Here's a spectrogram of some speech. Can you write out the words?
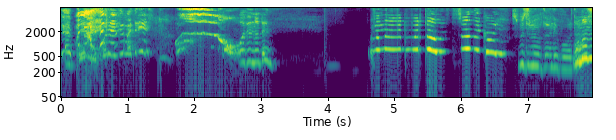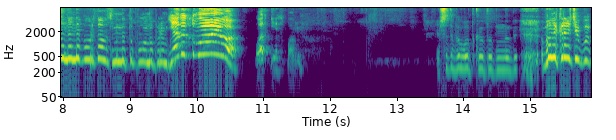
А ти коричневий дріждж. О, Один-один. Вона мене не поверталась. Що таке? В смысле, воно тебе не Вона поверталося? мене не поверталась, мене тупо воно прям... Я Що тебе лодка тут надо? У мене, короче, б-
